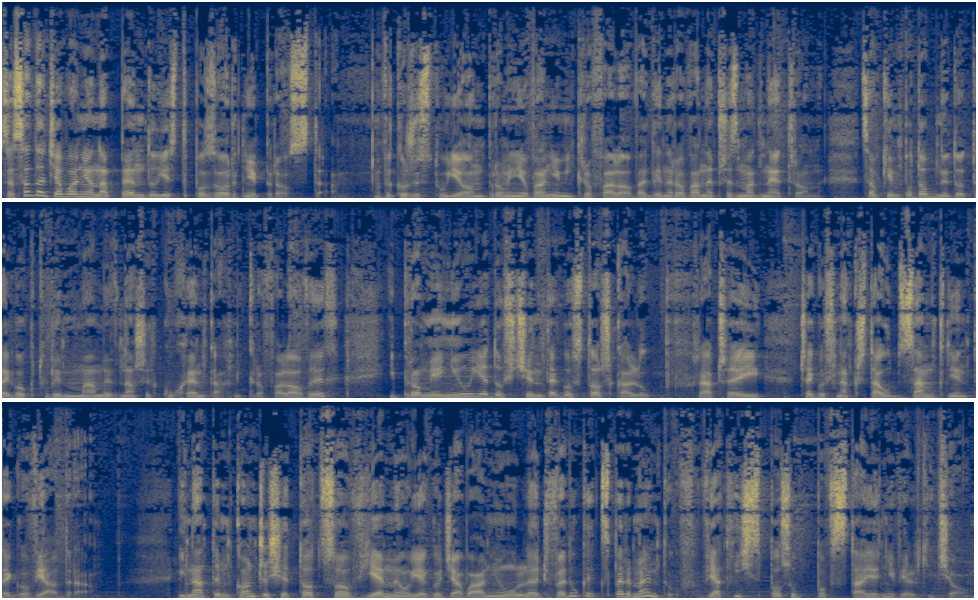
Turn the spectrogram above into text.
Zasada działania napędu jest pozornie prosta. Wykorzystuje on promieniowanie mikrofalowe generowane przez magnetron, całkiem podobny do tego, który mamy w naszych kuchenkach mikrofalowych i promieniuje do ściętego stożka lub raczej czegoś na kształt zamkniętego wiadra. I na tym kończy się to, co wiemy o jego działaniu, lecz według eksperymentów w jakiś sposób powstaje niewielki ciąg.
